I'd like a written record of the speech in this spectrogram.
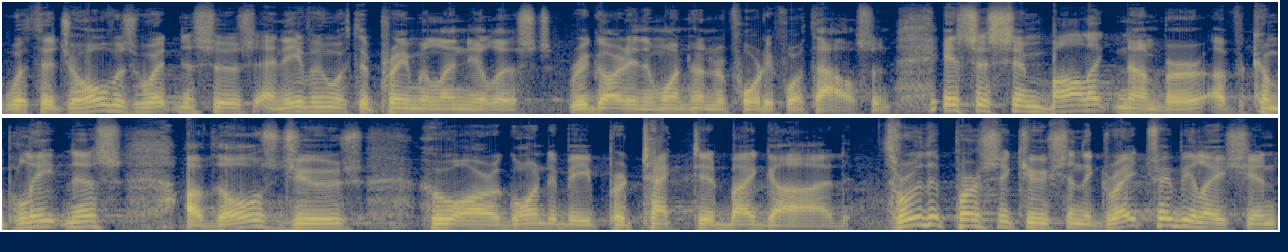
with the Jehovah's Witnesses and even with the premillennialists regarding the 144,000. It's a symbolic number of completeness of those Jews who are going to be protected by God through the persecution, the Great Tribulation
